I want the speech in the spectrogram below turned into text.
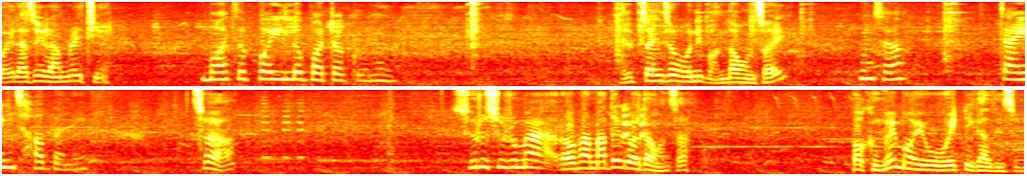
पहिला चाहिँ राम्रै थिएँ। म त पहिलो पटक हुनु हेल्प चाहिन्छ भने भन्दा हुन्छ है। हुन्छ टाइम छ भने। छ। सुरु सुरुमा रमा मात्रै गर्दा हुन्छ। पखुमै म यो वेट निकालिदिन्छु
